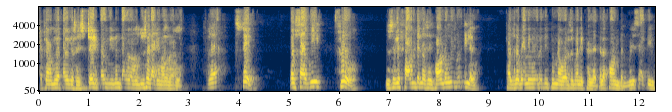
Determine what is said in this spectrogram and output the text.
टाक्यामध्ये पाईप असेल स्ट्रेट पाईप इथून टाकला दुसऱ्या टाक्यामध्ये भरला स्ट्रेट तर सायक्लिक फ्लो जसं की फाउंटेन असेल फाउंटेन तुम्ही बघितलं खालचं पाणी वर पुन्हा वरचं पाणी खाल्लं त्याला फाउंटन म्हणजे cyclic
